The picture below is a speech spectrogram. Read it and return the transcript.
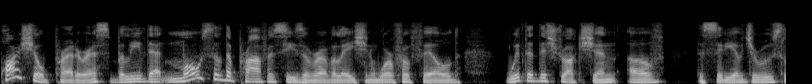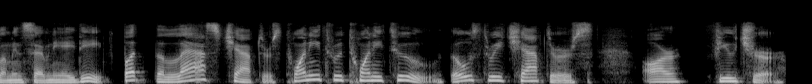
Partial preterists believe that most of the prophecies of Revelation were fulfilled with the destruction of the city of Jerusalem in 70 AD. But the last chapters, 20 through 22, those three chapters are future.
